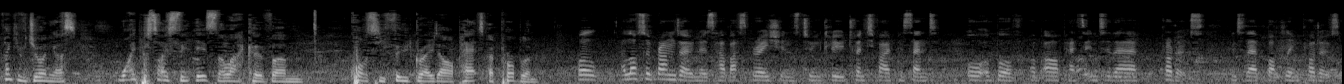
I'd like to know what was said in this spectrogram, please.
thank you for joining us. Why precisely is the lack of um, quality food grade rPET a problem? Well, a lot of brand owners have aspirations to include 25% or above of rPET into their products, into their bottling products.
